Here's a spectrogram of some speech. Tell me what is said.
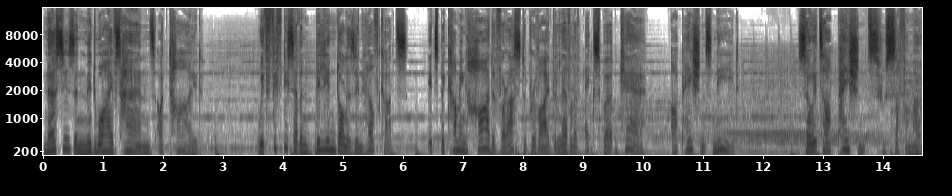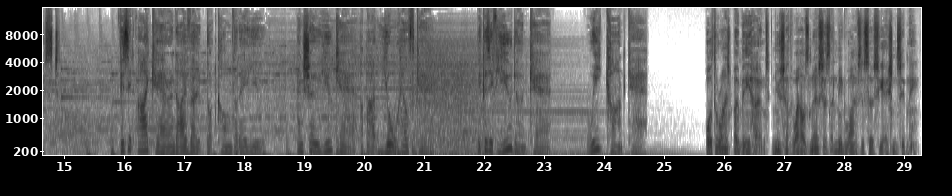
Nurses and midwives' hands are tied. With $57 billion in health cuts, it's becoming harder for us to provide the level of expert care our patients need. So it's our patients who suffer most. Visit icareandivote.com.au and show you care about your healthcare. Because if you don't care, we can't care. Authorised by B Holmes, New South Wales Nurses and Midwives Association, Sydney.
